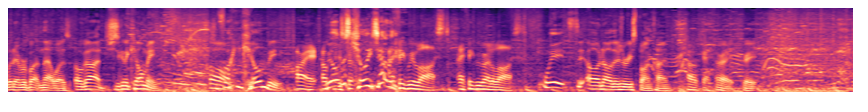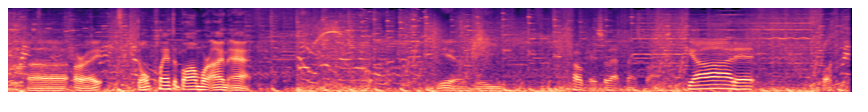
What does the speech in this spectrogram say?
whatever button that was. Oh god, she's gonna kill me. She fucking killed me. All right. Okay, We all just so kill each other. I think we lost. I think we might have lost. Wait. Oh no, there's a respawn time. Okay. All right, great. Uh, all right. Don't plant a bomb where I'm at. Yeah, boy. Okay, so that plants bomb. Got it. Fucking dude.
